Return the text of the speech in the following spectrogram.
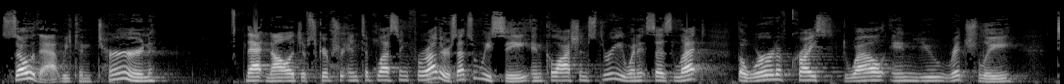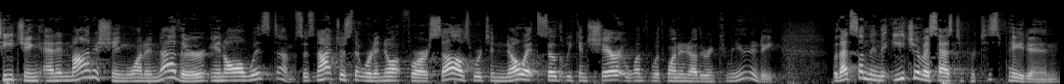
so that we can turn that knowledge of Scripture into blessing for others. That's what we see in Colossians 3 when it says, Let the word of Christ dwell in you richly, teaching and admonishing one another in all wisdom. So it's not just that we're to know it for ourselves, we're to know it so that we can share it with one another in community. But that's something that each of us has to participate in.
